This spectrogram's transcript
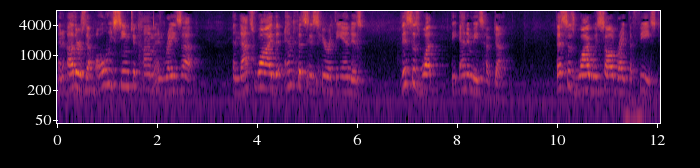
and others that always seem to come and raise up. And that's why the emphasis here at the end is this is what the enemies have done. This is why we celebrate the feast,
